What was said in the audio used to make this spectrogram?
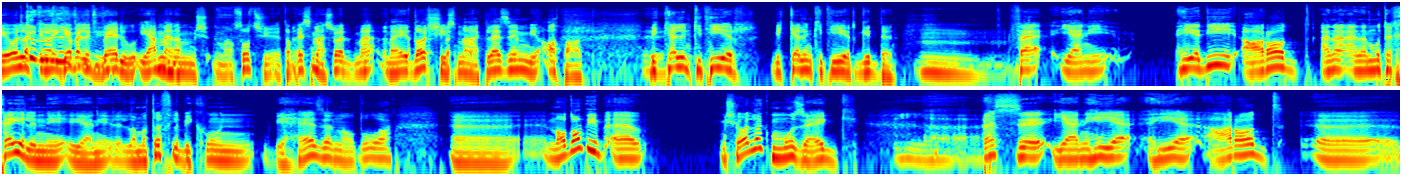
يقول لك الإجابة اللي في باله. يا عم أنا مش ما أقصدش. طب اسمع سؤال ما, ما يقدرش يسمعك لازم يقطعك بيتكلم كتير بيتكلم كتير جدا. فيعني هي دي أعراض أنا أنا متخيل إن يعني لما طفل بيكون بهذا الموضوع آه، الموضوع بيبقى مش هقول لك مزعج لا بس يعني هي هي اعراض آه،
